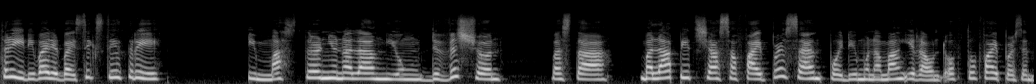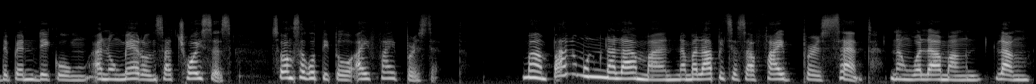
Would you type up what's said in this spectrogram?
3 divided by 63, i-master nyo na lang yung division basta malapit siya sa 5%, pwede mo namang i-round off to 5% depende kung anong meron sa choices. So, ang sagot dito ay 5%. Ma'am, paano mo nalaman na malapit siya sa 5% nang wala mang lang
